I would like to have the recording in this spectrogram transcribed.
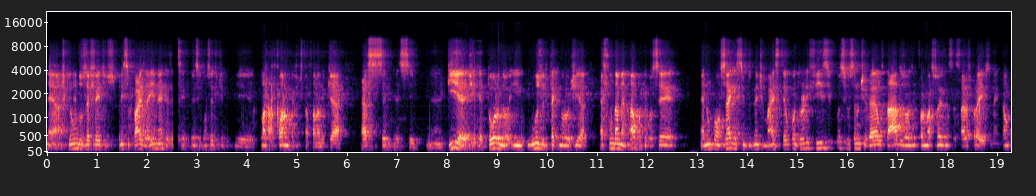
É, acho que um dos efeitos principais aí, né, quer dizer, esse, esse conceito de, de plataforma que a gente está falando, que é esse, esse é, guia de retorno e o uso de tecnologia é fundamental, porque você é, não consegue simplesmente mais ter o controle físico se você não tiver os dados ou as informações necessárias para isso. Né? Então,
